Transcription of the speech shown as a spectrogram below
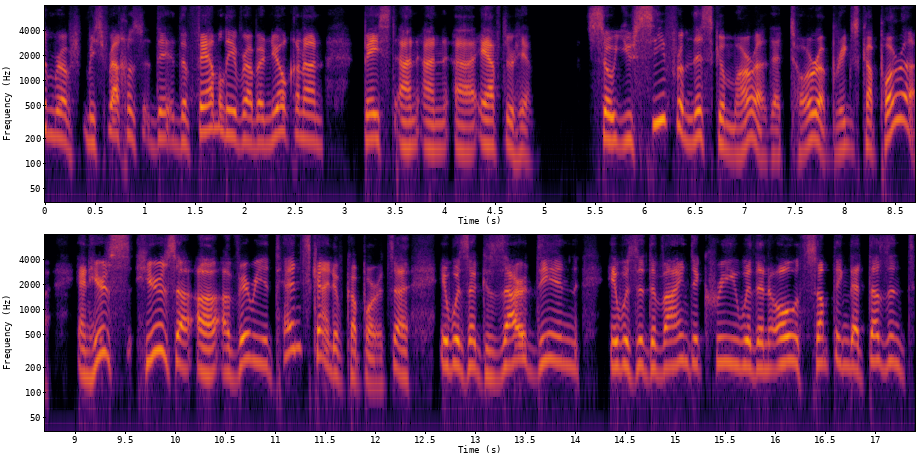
him Rab, the, the family of Rabbi Yochanan based on, on uh, after him. So you see from this Gemara that Torah brings kapora, and here's here's a, a, a, very intense kind of kapora. It's a it was a gzar din, it was a divine decree with an oath, something that doesn't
